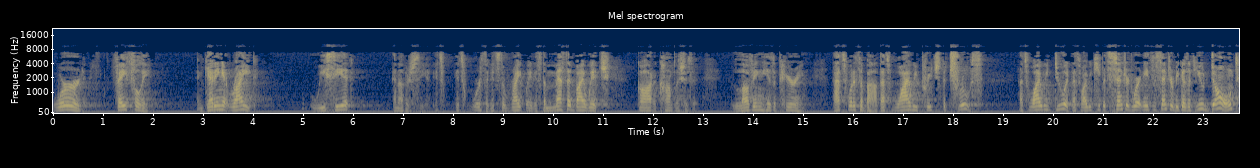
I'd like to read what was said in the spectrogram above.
Word faithfully and getting it right. We see it and others see it. It's, it's worth it. It's the right way. It's the method by which God accomplishes it. Loving His appearing that's what it's about. That's why we preach the truth. That's why we do it. That's why we keep it centered where it needs to center. Because if you don't,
